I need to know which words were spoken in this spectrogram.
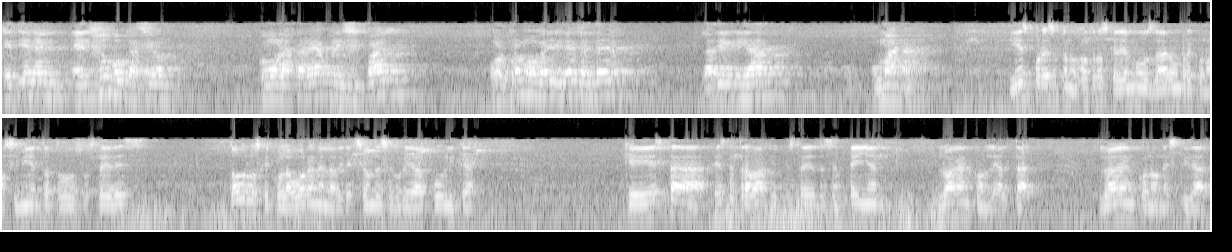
que tienen en su vocación como la tarea principal por promover y defender la dignidad humana. Y es por eso que nosotros queremos dar un reconocimiento a todos ustedes, todos los que colaboran en la Dirección de Seguridad Pública, que este trabajo que ustedes desempeñan lo hagan con lealtad, lo hagan con honestidad.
